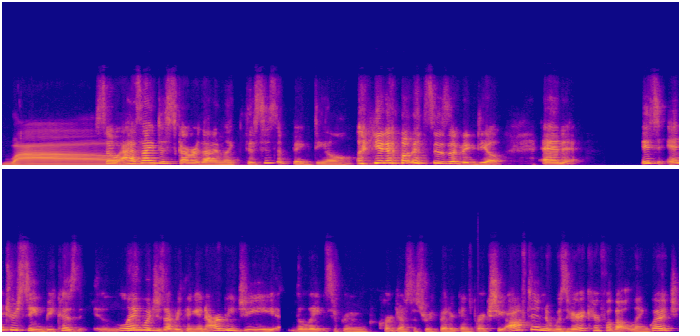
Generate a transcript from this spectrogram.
Wow. So as I discovered that, I'm like, this is a big deal. you know, this is a big deal. And it's interesting because language is everything. In RBG, the late Supreme Court Justice Ruth Bader Ginsburg, she often was very careful about language,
